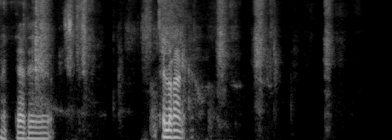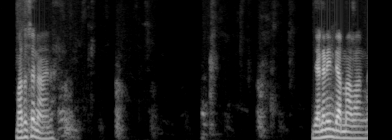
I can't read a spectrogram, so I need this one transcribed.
മറ്റേത് ചെല്ലുറാണ് മധുസനാണ് ജനനിൻ്റെ അമ്മ വാങ്ങ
